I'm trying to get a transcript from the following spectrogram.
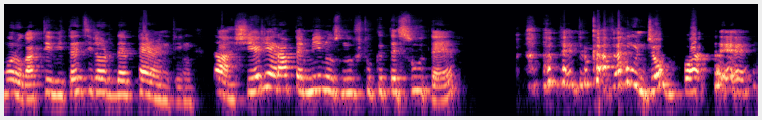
mă rog, activităților de parenting. Da, și el era pe minus nu știu câte sute, pentru că avea un job foarte,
